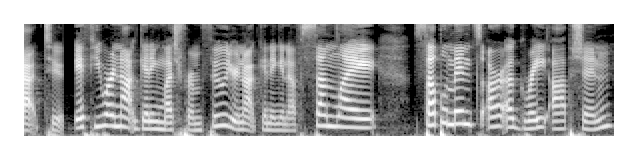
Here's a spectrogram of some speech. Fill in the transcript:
that too. If you are not getting much from food, you're not getting enough sunlight, Supplements are a great option.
